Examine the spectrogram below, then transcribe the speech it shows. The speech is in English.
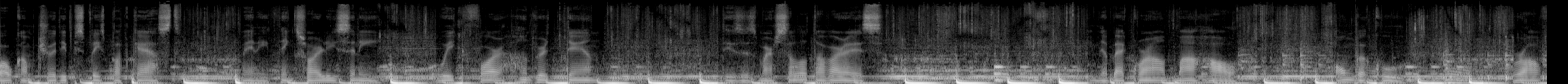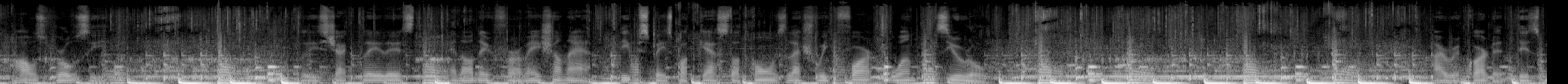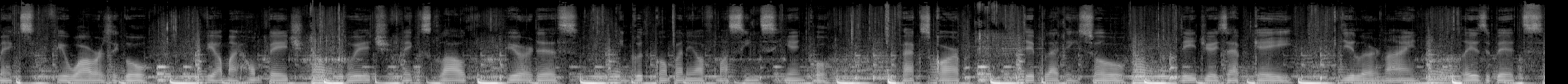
Welcome to Deep Space Podcast. Many thanks for listening. Week 410. This is Marcelo Tavares. In the background, Mahal, Ongaku, Ralph House Rosie. Please check playlist and other information at deepspacepodcast.com slash week 410. I recorded this mix a few hours ago via my homepage, Twitch, Mixcloud. Here it is, in good company of Masin Cienko, Fax Corp, Deep Latin Soul, DJ Zap K, Dealer 9, Lazy Bits.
